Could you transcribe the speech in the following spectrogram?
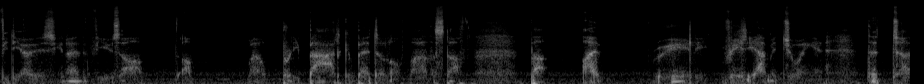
videos. You know, the views are are well pretty bad compared to a lot of my other stuff, but I really, really am enjoying it. The tone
